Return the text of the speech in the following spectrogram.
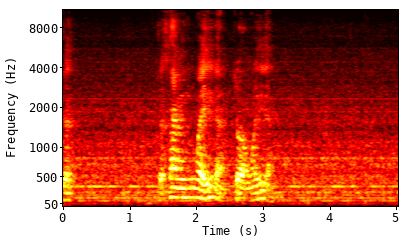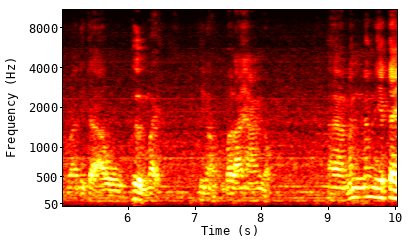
จะจะสร้างไว้ที่กันจองไว้ที่กันว่าที่จะเอาเพิ่มไว้พี่น้องบ่หลายอย่างดอกอ่ามันมันเฮ็ดได้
